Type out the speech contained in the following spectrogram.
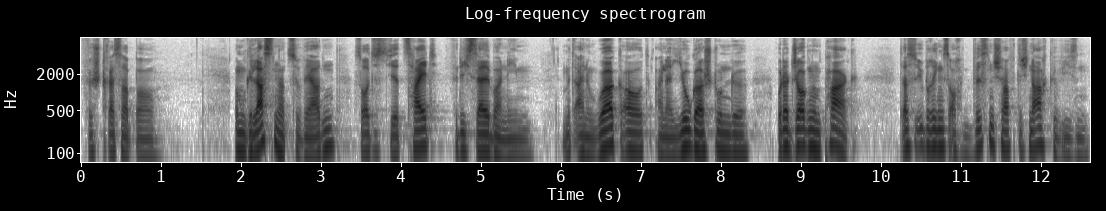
für Stressabbau. Um gelassener zu werden, solltest du dir Zeit für dich selber nehmen. Mit einem Workout, einer Yogastunde oder Joggen im Park. Das ist übrigens auch wissenschaftlich nachgewiesen.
